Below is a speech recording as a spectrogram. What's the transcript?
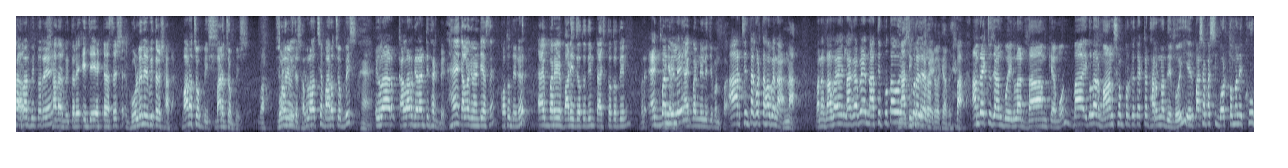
সাদার ভিতরে। সাদার ভিতরে এই যে একটা আছে গোল্ডেনের ভিতরে সাদা। বারো চব্বিশ। বারো চব্বিশ। গোল্ডেনের ভিতরে সাদা। হচ্ছে বারো চব্বিশ। হ্যাঁ। এগুলার কালার গ্যারান্টি থাকবে? হ্যাঁ কালার গ্যারান্টি আছে। কত দিনের? একবারে বাড়ি যতদিন ততদিন। মানে একবার নিলে একবার নিলে জীবন পার। আর চিন্তা করতে হবে না। না। মানে দাদাই লাগাবে নাতি পোতাও ইউজ করে যাবে। বা আমরা একটু জানব এগুলার দাম কেমন বা এগুলার মান সম্পর্কে তো একটা ধারণা দেবই। এর পাশাপাশি বর্তমানে খুব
